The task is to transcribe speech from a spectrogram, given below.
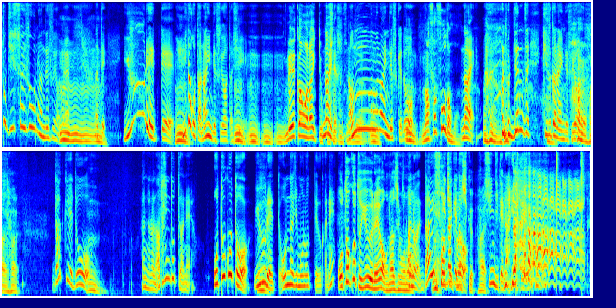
当実際そうなんですよね。だって幽霊って見たことはないんですよ、私、霊感はないってないです。何もないんですけど、なさそうだもん。ない。全然気づかないんですよ。はいはい、はい、だけど、なんだろうな私にとってはね男と幽霊って同じものっていうかね、うん、男と幽霊は同じもの。あの大好きだけど、はい、信じてないっていう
